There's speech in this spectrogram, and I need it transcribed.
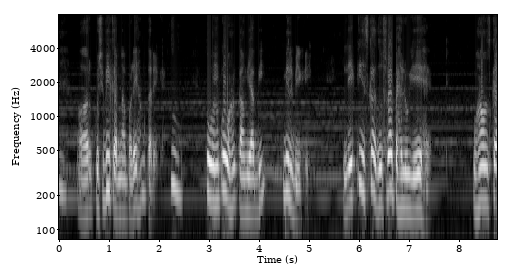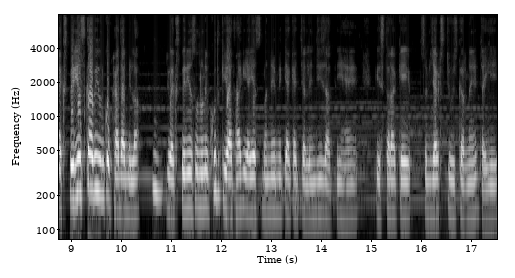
हम्म। और कुछ भी करना पड़े हम करेंगे हम्म, तो उनको वहाँ कामयाबी मिल भी गई लेकिन इसका दूसरा पहलू ये है वहाँ उसका एक्सपीरियंस का भी उनको फ़ायदा मिला हम्म। जो एक्सपीरियंस उन्होंने खुद किया था कि आई बनने में क्या क्या चैलेंजेस आती हैं किस तरह के सब्जेक्ट्स चूज़ करने चाहिए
